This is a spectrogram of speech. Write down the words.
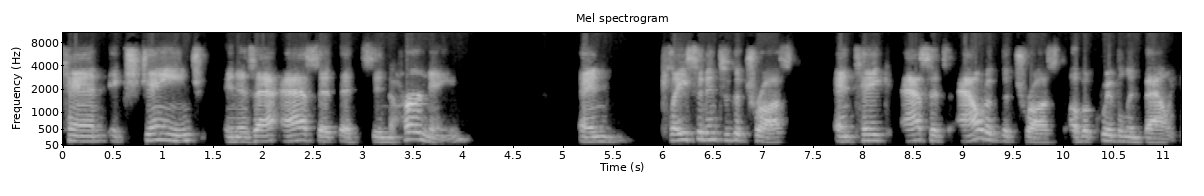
can exchange in his asset that's in her name and place it into the trust and take assets out of the trust of equivalent value.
